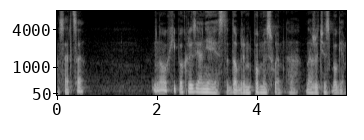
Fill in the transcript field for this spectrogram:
a serce no, hipokryzja nie jest dobrym pomysłem na, na życie z Bogiem.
